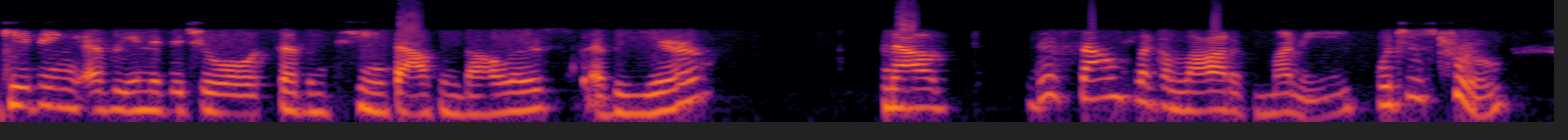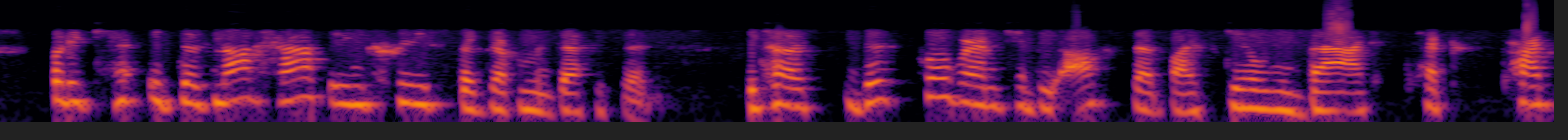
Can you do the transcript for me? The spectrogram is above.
giving every individual $17,000 every year. Now, this sounds like a lot of money, which is true, but it, can, it does not have to increase the government deficit because this program can be offset by scaling back tax, tax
